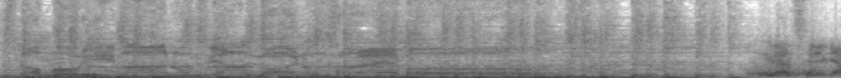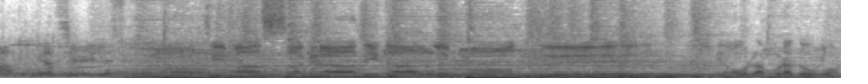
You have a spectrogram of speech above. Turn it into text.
Sto moriva, non piango e non tremo. Grazie regà, grazie mille. Morti massacrati dalle botte collaborato con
